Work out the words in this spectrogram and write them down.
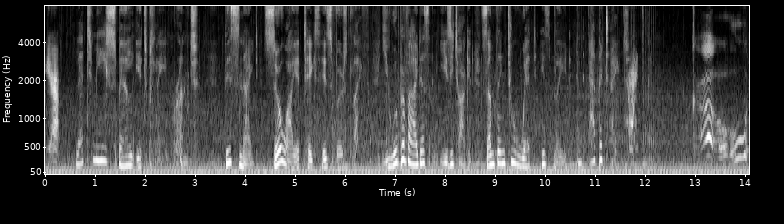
Yeah. Let me spell it plain, Runt. This night, Sir Wyatt takes his first life. You will provide us an easy target, something to whet his blade and appetite. Go!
